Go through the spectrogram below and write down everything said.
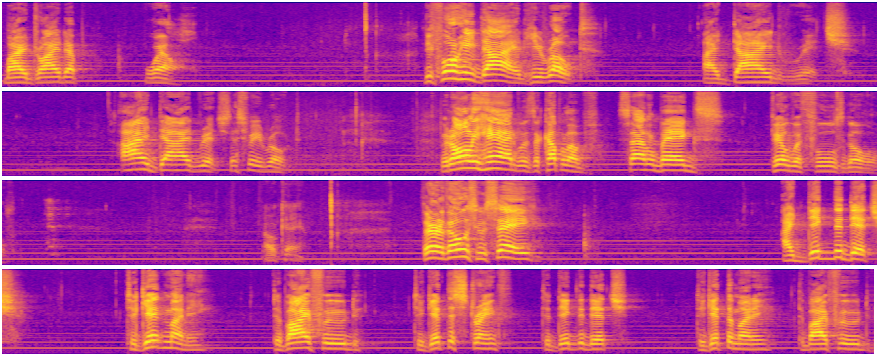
by a dried up well. Before he died, he wrote, I died rich. I died rich. That's what he wrote. But all he had was a couple of saddlebags filled with fool's gold. Okay. There are those who say, I dig the ditch to get money, to buy food, to get the strength to dig the ditch, to get the money, to buy food,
